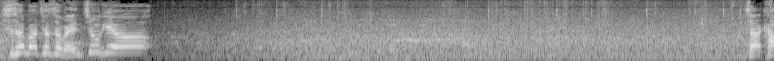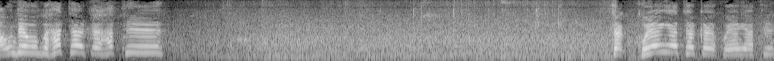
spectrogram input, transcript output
시선 맞춰서 왼쪽이요. 자, 가운데 보고 하트 할까요? 하트. 자, 고양이 하트 할까요? 고양이 하트.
